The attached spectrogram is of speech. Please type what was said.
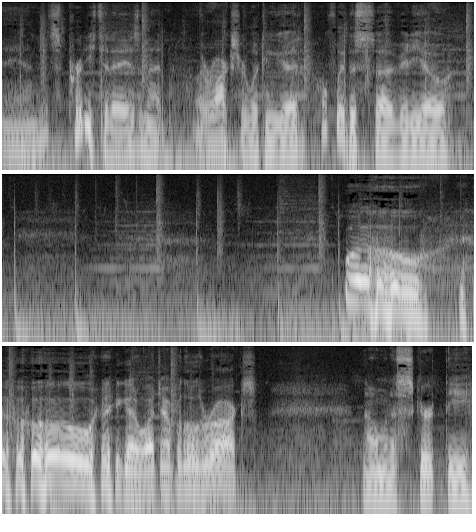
And it's pretty today, isn't it? The rocks are looking good. Hopefully this uh, video... Whoa! You gotta watch out for those rocks. Now I'm gonna skirt the...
